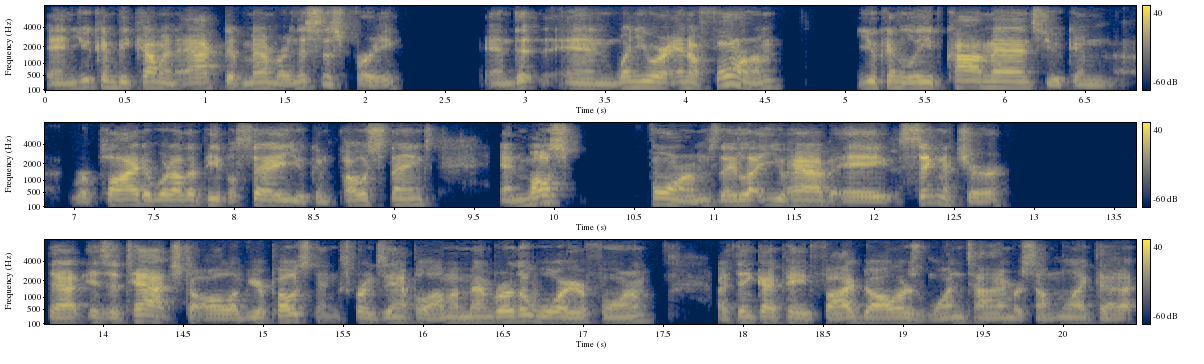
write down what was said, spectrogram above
and you can become an active member. And this is free. And, th- and when you are in a forum, you can leave comments, you can uh, reply to what other people say, you can post things. And most forums, they let you have a signature that is attached to all of your postings. For example, I'm a member of the Warrior Forum. I think I paid $5 one time or something like that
